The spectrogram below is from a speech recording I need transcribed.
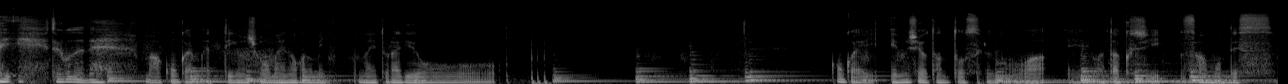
はい、ということでね、まあ今回もやっていきましょう。前の中のミッドナイトラディオ。今回 MC を担当するのは、えー私、サーモンです。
